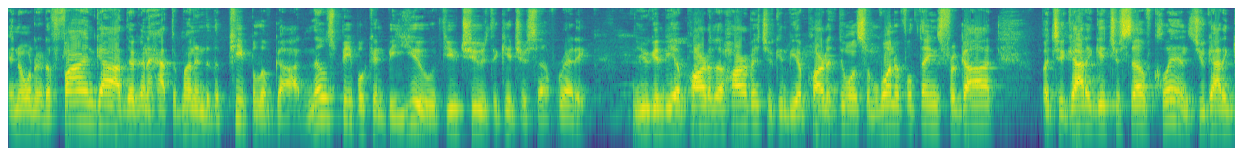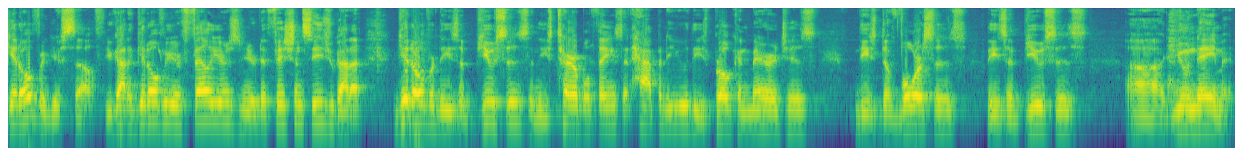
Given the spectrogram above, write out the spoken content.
In order to find God, they're going to have to run into the people of God. And those people can be you if you choose to get yourself ready. You can be a part of the harvest. You can be a part of doing some wonderful things for God. But you got to get yourself cleansed. You got to get over yourself. You got to get over your failures and your deficiencies. You got to get over these abuses and these terrible things that happen to you, these broken marriages, these divorces, these abuses, uh, you name it.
